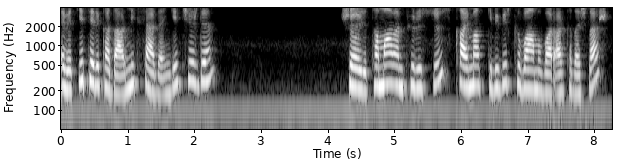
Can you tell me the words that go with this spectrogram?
Evet yeteri kadar mikserden geçirdim. Şöyle tamamen pürüzsüz kaymak gibi bir kıvamı var arkadaşlar.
